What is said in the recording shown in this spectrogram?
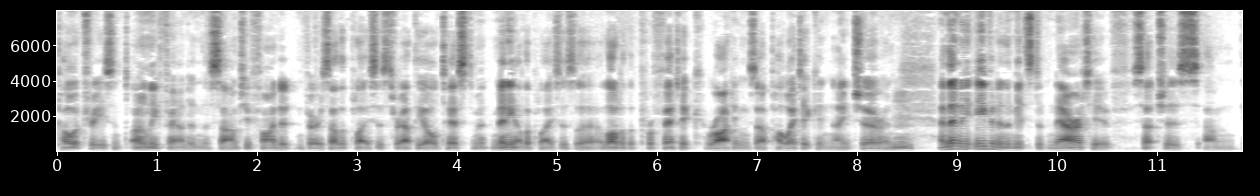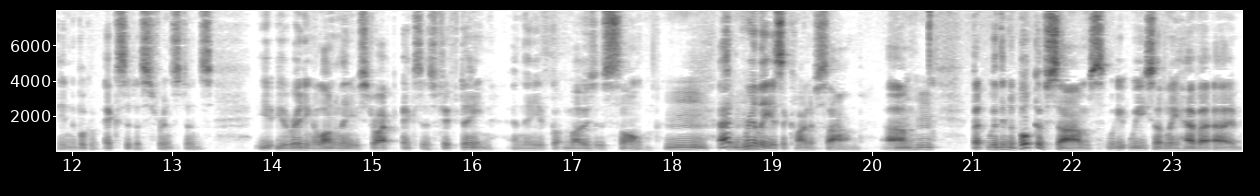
poetry isn't only found in the Psalms. You find it in various other places throughout the Old Testament, many other places. Uh, a lot of the prophetic writings are poetic in nature, and, mm. and then even in the midst of narrative, such as um, in the book of Exodus, for instance, you're reading along and then you strike Exodus 15 and then you've got Moses' song. Mm. That mm. really is a kind of psalm. Um, mm-hmm. But within the book of Psalms, we, we suddenly have a,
